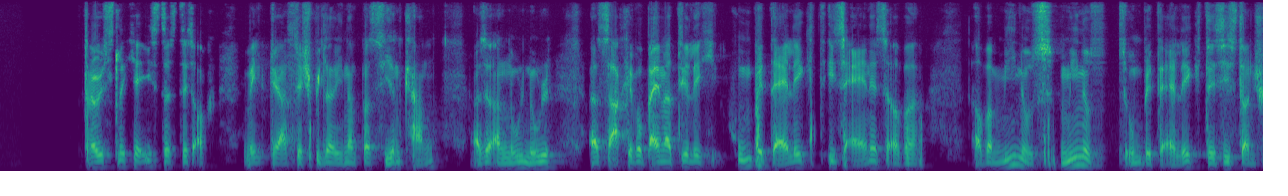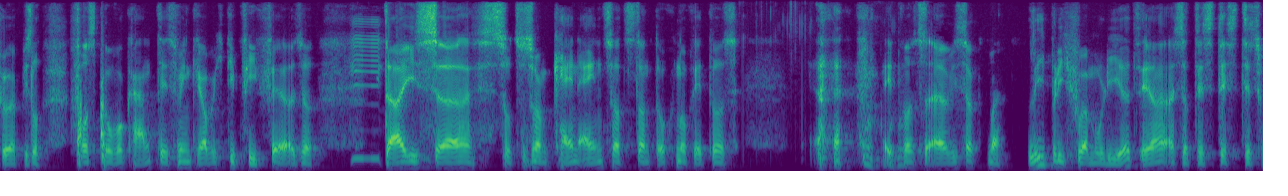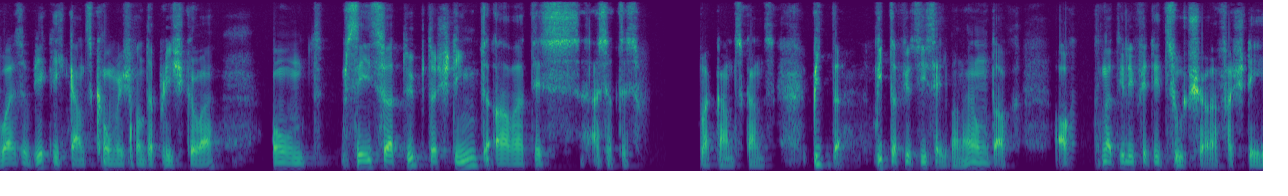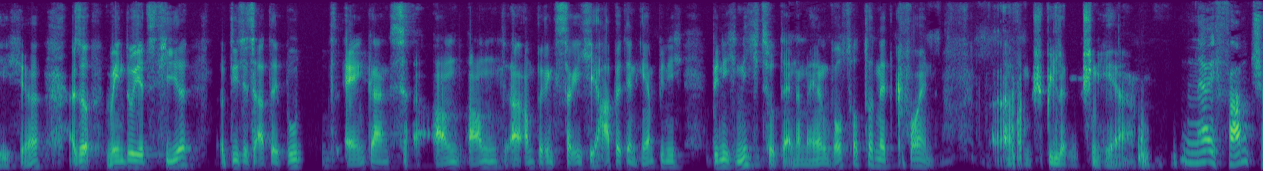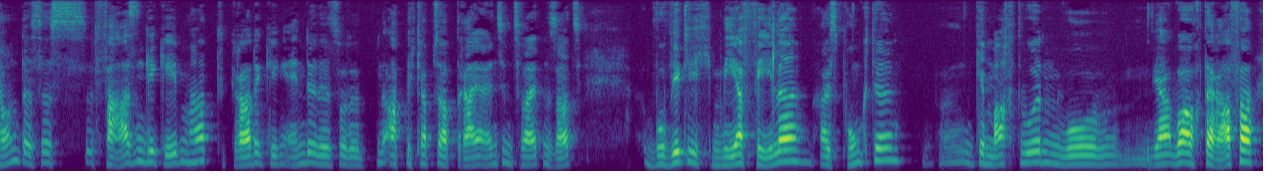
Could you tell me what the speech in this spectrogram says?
Tröstliche ist, dass das auch Weltklasse-Spielerinnen passieren kann. Also eine 0-0-Sache, wobei natürlich unbeteiligt ist eines, aber aber minus, minus unbeteiligt, das ist dann schon ein bisschen fast provokant, deswegen glaube ich die Pfiffe, also da ist äh, sozusagen kein Einsatz dann doch noch etwas, etwas, äh, wie sagt man, lieblich formuliert, ja, also das, das, das war also wirklich ganz komisch von der Pliskova und sie ist so ein Typ, das stimmt, aber das, also das war ganz, ganz bitter, bitter für sie selber ne? und auch, auch natürlich für die Zuschauer, verstehe ich. Ja? Also wenn du jetzt hier dieses Attribut eingangs an, an, anbringst, sage ich, ja, bei den Herren bin ich, bin ich nicht so deiner Meinung. Was hat dir nicht gefallen äh, vom Spielerischen her? Na, ich fand schon, dass es Phasen gegeben hat, gerade gegen Ende des, oder ab, ich glaube so ab 3-1 im zweiten Satz, wo wirklich mehr Fehler als Punkte äh, gemacht wurden, wo, ja, wo auch der Rafa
